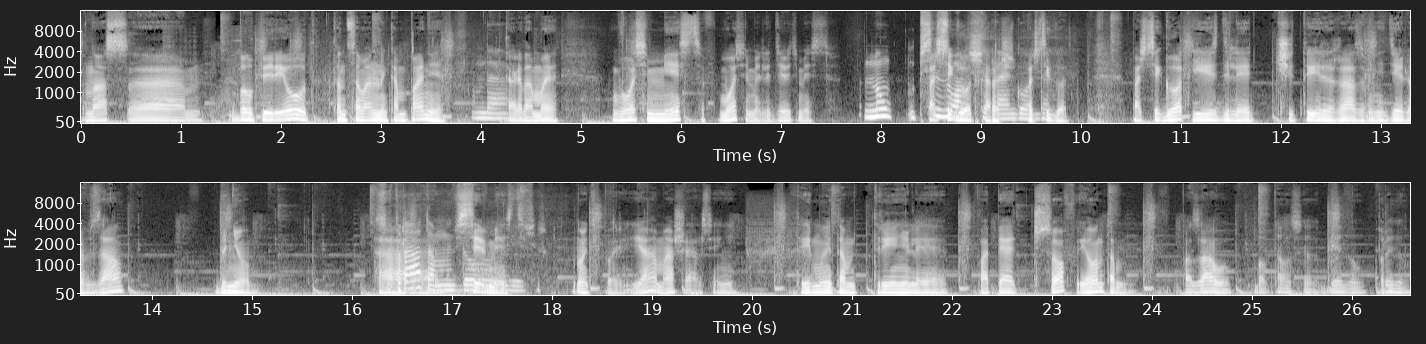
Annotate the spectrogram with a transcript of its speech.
У нас э, был период танцевальной кампании, Да. когда мы 8 месяцев, 8 или 9 месяцев, Ну, почти сезон, год, считай, короче, год, почти да. год. Почти год ездили 4 раза в неделю в зал днем. С утра А, там и до все вместе. вечера. Ну, типа, я, Маша и Арсений. И мы там тренили по 5 часов, и он там по залу болтался, бегал, прыгал.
